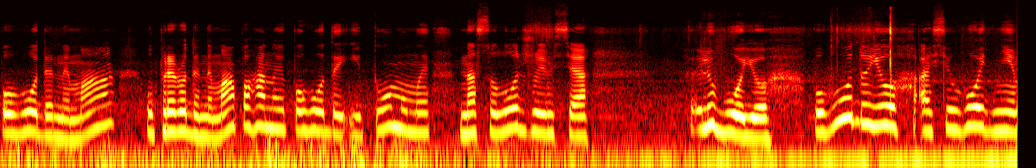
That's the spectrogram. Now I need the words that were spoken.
погоди нема, у природи нема поганої погоди, і тому ми насолоджуємося любою погодою. А сьогодні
